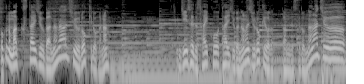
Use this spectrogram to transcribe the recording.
僕のマックス体重が76キロかな。人生で最高体重が76キロだったんですけど78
